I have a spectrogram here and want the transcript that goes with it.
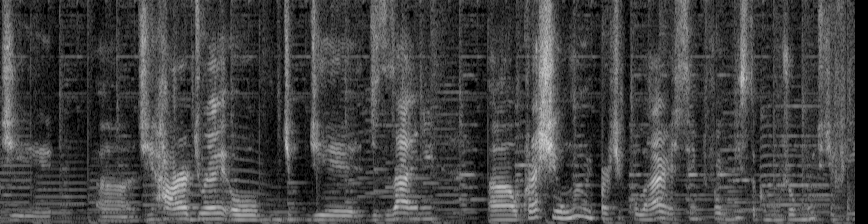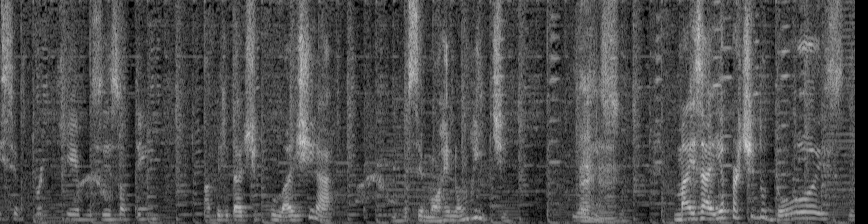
de, ah, de hardware ou de, de design. Ah, o Crash 1 em particular sempre foi visto como um jogo muito difícil porque você só tem a habilidade de pular e girar. E você morre num hit. E é Uhum. isso. Mas aí a partir do 2, do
